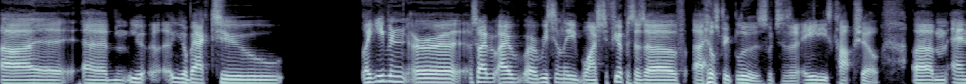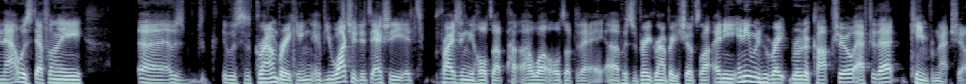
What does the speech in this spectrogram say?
uh, um, you, uh, you go back to, like even, uh, so I, I uh, recently watched a few episodes of uh, Hill Street Blues, which is an '80s cop show, um, and that was definitely uh, it was it was groundbreaking. If you watch it, it's actually it surprisingly holds up how, well it holds up today. Uh, it's a very groundbreaking show. It's a lot. Any anyone who write wrote a cop show after that came from that show.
